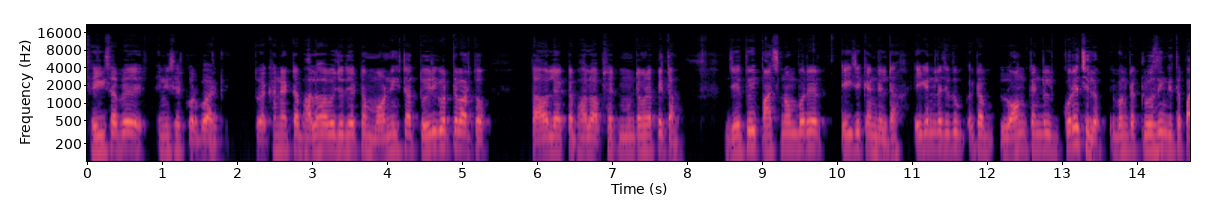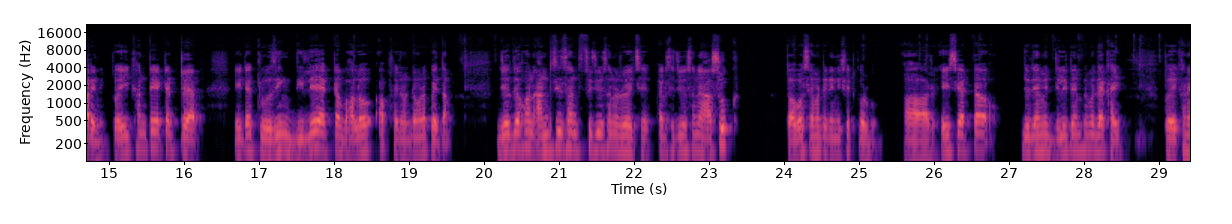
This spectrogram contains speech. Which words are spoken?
সেই হিসাবে ইনিশিয়েট করব আর কি। তো এখানে একটা ভালোভাবে যদি একটা মর্নিং স্টার তৈরি করতে পারতো, তাহলে একটা ভালো আপসাইড মুনটা আমরা পেতাম। যেহেতু এই পাঁচ নম্বরের এই যে ক্যান্ডেলটা এই ক্যান্ডেলটা যেহেতু একটা লং ক্যান্ডেল করেছিল এবং একটা ক্লোজিং দিতে পারেনি, তো এইখানটাই একটা ট্র্যাপ এটা ক্লোজিং দিলে একটা ভালো আপসাইড মুনটা আমরা পেতাম। যেহেতু এখন আনডিসিশন সিচুয়েশনে রয়েছে, একটা সিচুয়েশনে আসুক, তো অবশ্যই আমরা এটা ইনিশিয়েট করব। আর এই শেয়ারটা যদি আমি ডেলি টাইম ফ্রেমে দেখাই, তো এখানে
